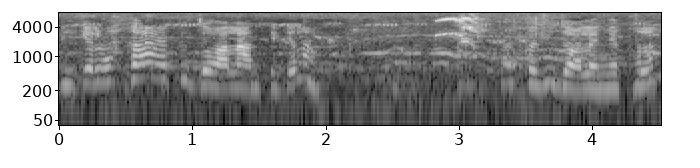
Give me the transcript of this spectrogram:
বিকেলবেলা একটু জল আনতে গেলাম। জল এনে থলাম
